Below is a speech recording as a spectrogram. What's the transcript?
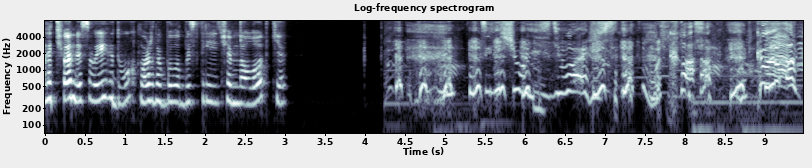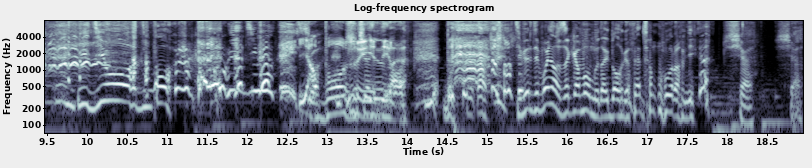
А чё, на своих двух можно было быстрее, чем на лодке? Ты чё, издеваешься? Как? Как? Идиот, боже, какой идиот. Я Всё, не идиот. знаю. Теперь ты понял, за кого мы так долго на этом уровне? Все, все,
